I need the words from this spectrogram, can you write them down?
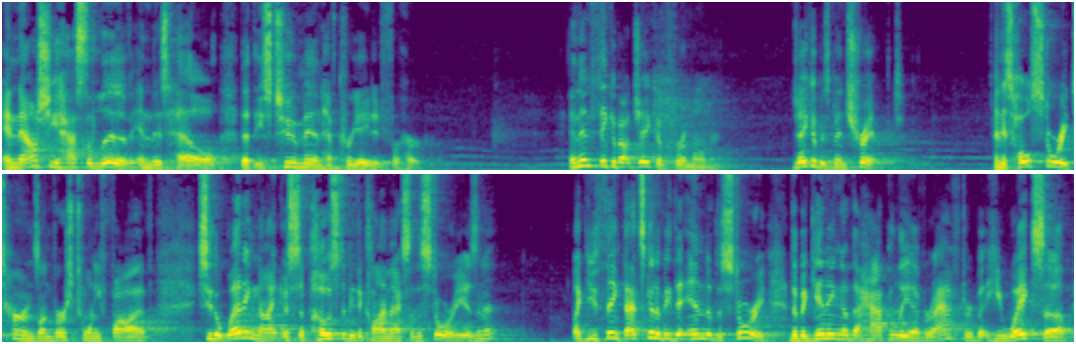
And now she has to live in this hell that these two men have created for her. And then think about Jacob for a moment. Jacob has been tricked. And this whole story turns on verse 25. See, the wedding night is supposed to be the climax of the story, isn't it? Like you think that's going to be the end of the story, the beginning of the happily ever after. But he wakes up,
